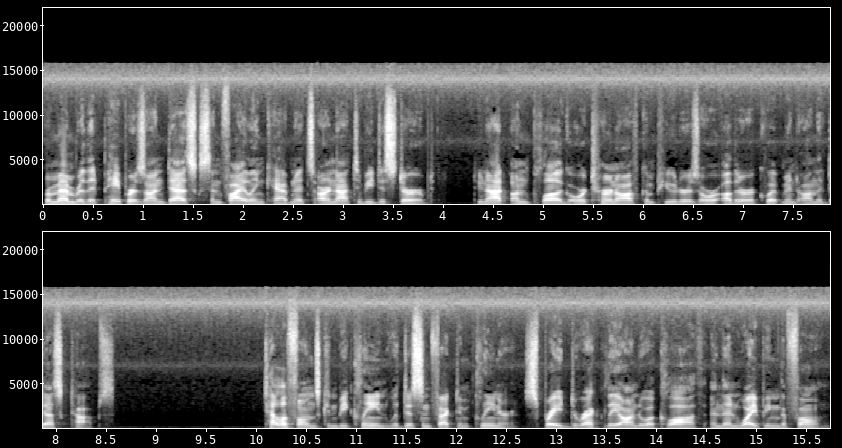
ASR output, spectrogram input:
Remember that papers on desks and filing cabinets are not to be disturbed. Do not unplug or turn off computers or other equipment on the desktops. Telephones can be cleaned with disinfectant cleaner, sprayed directly onto a cloth and then wiping the phone.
